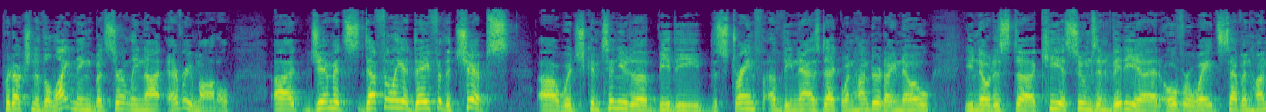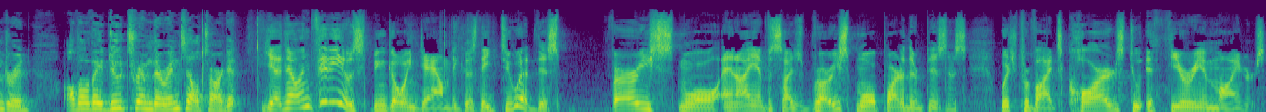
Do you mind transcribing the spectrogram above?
production of the Lightning, but certainly not every model. Uh, Jim, it's definitely a day for the chips. Uh, which continue to be the, the strength of the NASDAQ 100. I know you noticed uh, Key assumes NVIDIA at overweight 700 although they do trim their Intel target. Yeah, no, NVIDIA's been going down because they do have this very small, and I emphasize very small part of their business, which provides cards to Ethereum miners.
